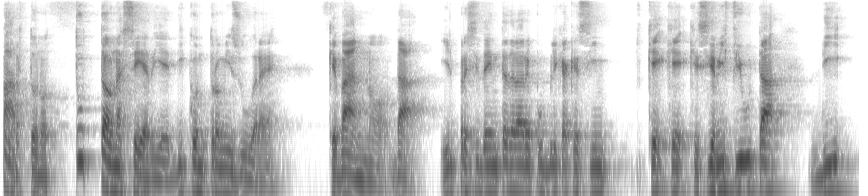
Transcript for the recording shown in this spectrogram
partono tutta una serie di contromisure che vanno da il Presidente della Repubblica che si, che, che, che si rifiuta di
